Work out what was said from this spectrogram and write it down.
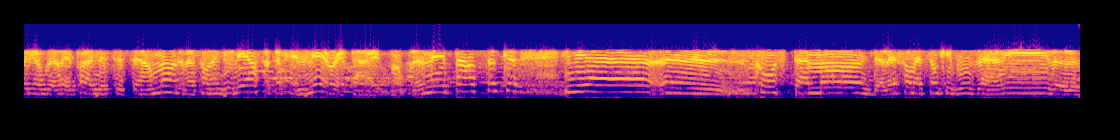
regarderez pas nécessairement de façon régulière ce que fait Mary, par exemple, mais parce qu'il y a constamment de l'information qui vous arrive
